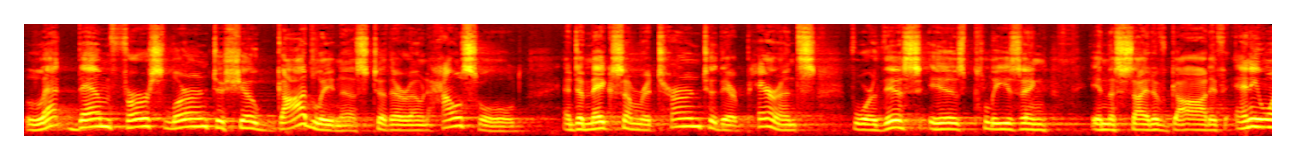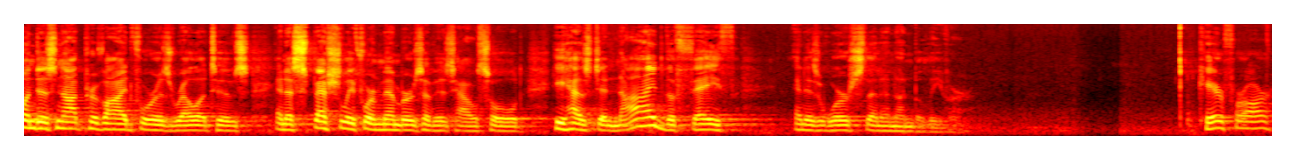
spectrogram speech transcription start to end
let them first learn to show godliness to their own household and to make some return to their parents, for this is pleasing in the sight of God. If anyone does not provide for his relatives, and especially for members of his household, he has denied the faith and is worse than an unbeliever care for our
